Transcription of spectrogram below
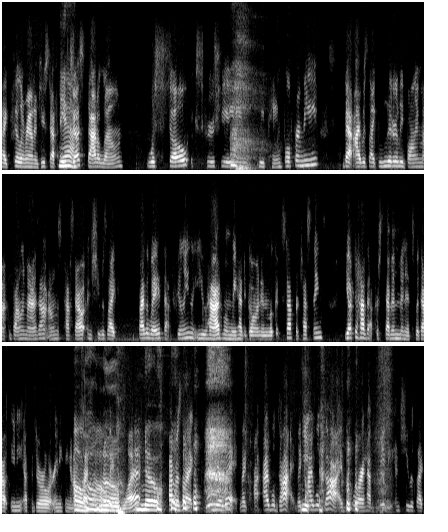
like feel around and do stuff, and Yeah. just that alone was so excruciatingly painful for me that I was like literally bawling my bawling my eyes out and I almost passed out. And she was like, by the way, that feeling that you had when we had to go in and look at stuff or test things, you have to have that for seven minutes without any epidural or anything. And I was Oh, like, oh, no. wait, what? No. I was like, no way. Like, I, I will die. Like, Yeah. I will die before I have a baby. And she was like,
